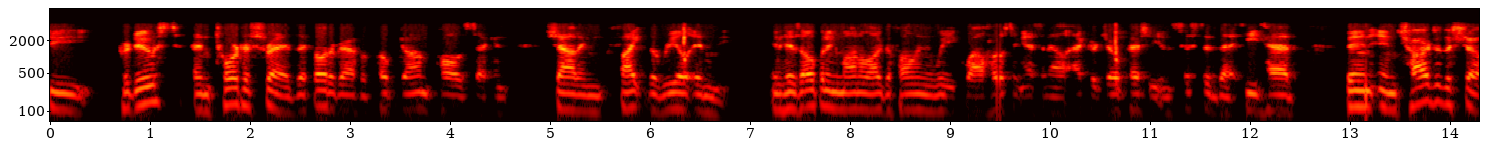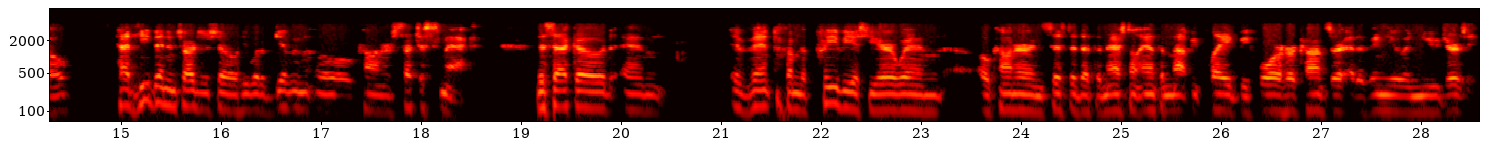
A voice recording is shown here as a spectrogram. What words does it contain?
she produced and tore to shreds a photograph of Pope John Paul II shouting, Fight the real enemy. In his opening monologue the following week, while hosting SNL, actor Joe Pesci insisted that he had been in charge of the show. Had he been in charge of the show, he would have given O'Connor such a smack. This echoed an event from the previous year when O'Connor insisted that the national anthem not be played before her concert at a venue in New Jersey.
